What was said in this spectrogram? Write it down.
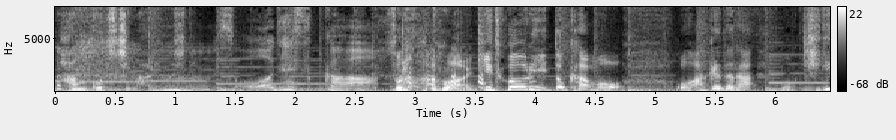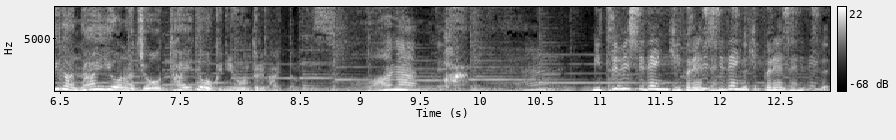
反骨心がありました、うんそうですか。そのまあ憤りとかもを開けたらもうキリがないような状態で僕日本テレビ入ったんです。そうなんですね、はい三菱電機プレゼンツ。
